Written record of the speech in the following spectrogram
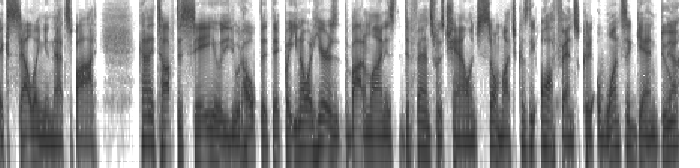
excelling in that spot kind of tough to see. You would hope that they, but you know what? Here's the bottom line: is the defense was challenged so much because the offense could once again do yeah,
